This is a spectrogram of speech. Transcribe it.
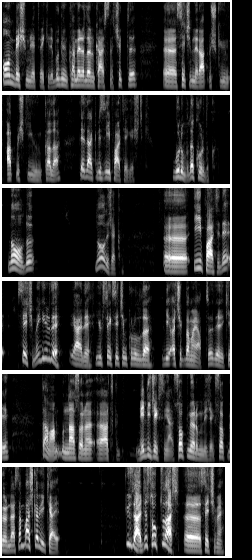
15 milletvekili bugün kameraların karşısına çıktı. Ee, seçimleri 60 gün 62 gün kala dediler ki biz İyi Parti'ye geçtik. Grubu da kurduk. Ne oldu? Ne olacak? Ee, İyi Parti'de seçime girdi. Yani Yüksek Seçim Kurulu da bir açıklama yaptı. Dedi ki tamam bundan sonra artık ne diyeceksin yani sokmuyorum diyecek. Sokmuyorum dersen başka bir hikaye. Güzelce soktular e, seçime.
